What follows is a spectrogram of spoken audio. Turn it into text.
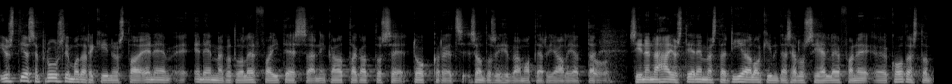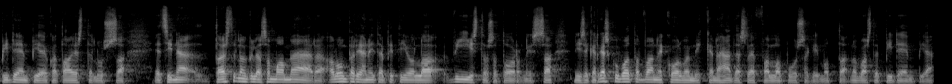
just jos se Bruce Lee kiinnostaa enem, enemmän kuin tuo leffa itsessään, niin kannattaa katsoa se dokkari, että se on tosi hyvä materiaali, että oh. siinä nähdään just enemmän sitä dialogia, mitä siellä on siihen leffaan, ne on pidempiä joka taistelussa, että siinä taistelu on kyllä sama määrä. Alun perin niitä piti olla 15 tornissa, niin se kerkesi kuvata vain ne kolme, mikä nähdään tässä leffan lopussakin, mutta ne vasta pidempiä.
